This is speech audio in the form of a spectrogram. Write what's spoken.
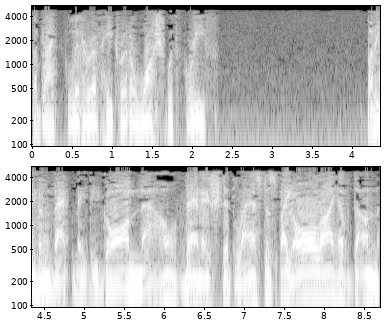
the black glitter of hatred awash with grief. But even that may be gone now, vanished at last, despite all I have done.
